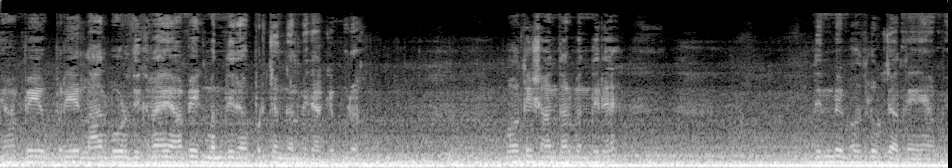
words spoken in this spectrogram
यहाँ पे ऊपर ये लाल बोर्ड दिख रहा है, यहाँ पे एक मंदिर है, ऊपर जंगल में जाके पूरा। बहुत ही शानदार मंदिर है। दिन में बहुत लोग जाते हैं यहाँ पे।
